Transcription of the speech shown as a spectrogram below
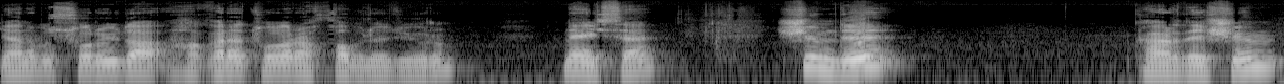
yani bu soruyu da hakaret olarak kabul ediyorum. Neyse. Şimdi kardeşim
